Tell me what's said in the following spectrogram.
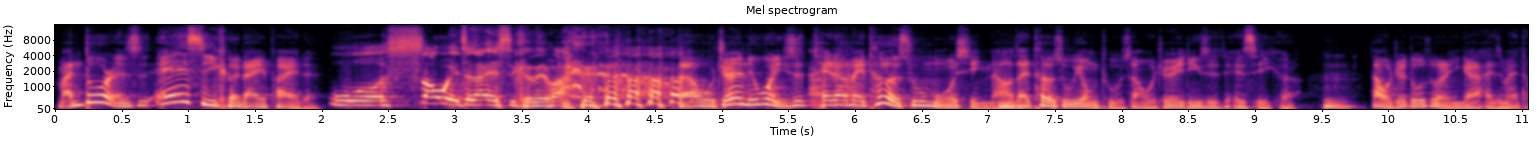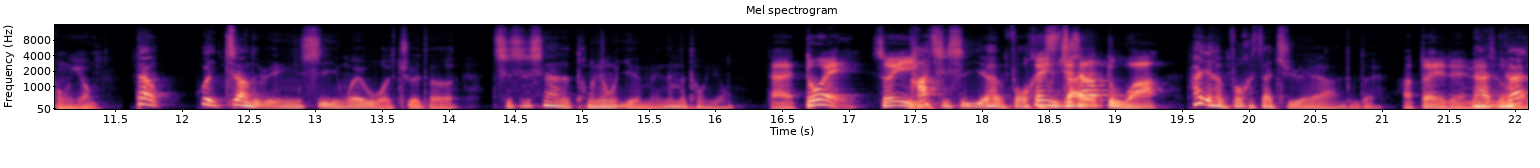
蛮多人是 ASIC 那一派的。我稍微站在 ASIC 那一派。对啊，我觉得如果你是 tailor-made 特殊模型，然后在特殊用途上，嗯、我觉得一定是 ASIC 了。嗯，但我觉得多数人应该还是买通用。但会这样的原因，是因为我觉得其实现在的通用也没那么通用。哎，对，所以他其实也很 focus，所以你就是要赌啊，他也很 focus 在 GA 啊，对不对？啊，对对，那你看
